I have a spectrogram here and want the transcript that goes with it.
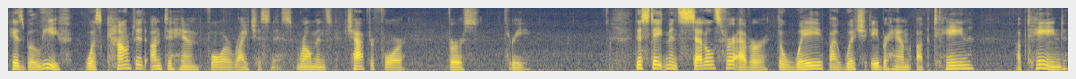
his belief, was counted unto him for righteousness. Romans chapter 4, verse 3. This statement settles forever the way by which Abraham obtain, obtained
